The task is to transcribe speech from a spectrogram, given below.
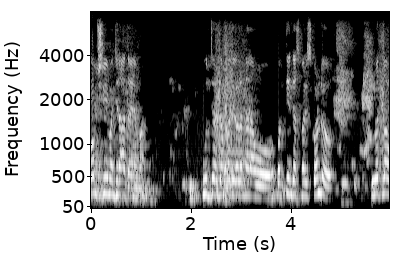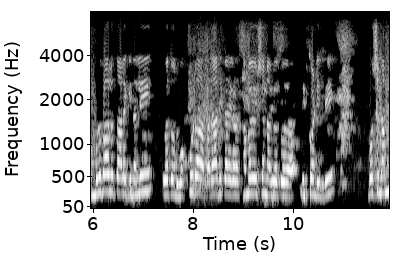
ಓಂ ಶ್ರೀ ಮಂಜುನಾಥಯಮ್ಮ ಪೂಜ್ಯರ ದಂಪತಿಗಳನ್ನ ನಾವು ಭಕ್ತಿಯಿಂದ ಸ್ಮರಿಸಿಕೊಂಡು ಇವತ್ತು ನಾವು ಮುಳಬಾಗಿಲು ತಾಲೂಕಿನಲ್ಲಿ ಇವತ್ತು ಒಂದು ಒಕ್ಕೂಟ ಪದಾಧಿಕಾರಿಗಳ ಸಮಾವೇಶ ನಾವು ಇವತ್ತು ಇಟ್ಕೊಂಡಿದ್ವಿ. ಬಹುಶಃ ನಮ್ಮ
